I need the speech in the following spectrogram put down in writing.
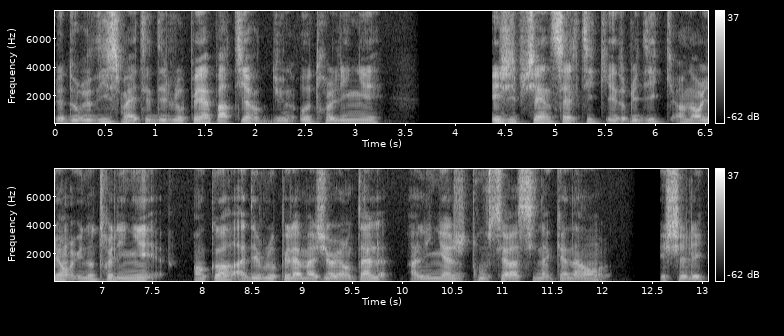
Le druidisme a été développé à partir d'une autre lignée égyptienne, celtique et druidique. En Orient, une autre lignée encore a développé la magie orientale, un lignage trouve ses racines à Canaan et chez les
